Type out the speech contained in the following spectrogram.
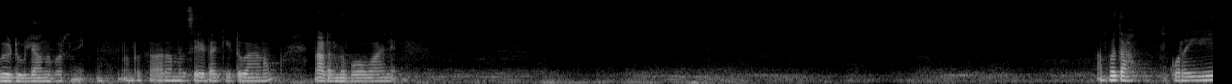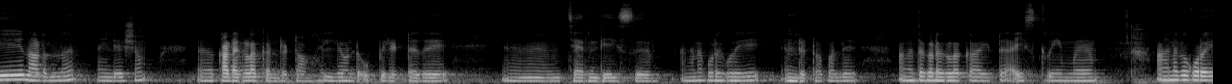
വിടൂല എന്ന് പറഞ്ഞ്. അപ്പോൾ കാർ നമ്മൾ സൈഡാക്കിയിട്ട് വേണം നടന്നു പോവാൻ അപ്പോൾ ഇതാ കുറേ നടന്ന് അതിന്റെ ശേഷം കടകളൊക്കെ ഉണ്ട് കേട്ടോ എല്ലാം ഉണ്ട്. ഉപ്പിലിട്ടത് ചരന്റെ ഐസ് അങ്ങനെ കുറേ കുറേ ഉണ്ട് കേട്ടോ പല അങ്ങനത്തെ കടകളൊക്കെ ആയിട്ട് ഐസ്ക്രീം അങ്ങനെയൊക്കെ കുറേ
